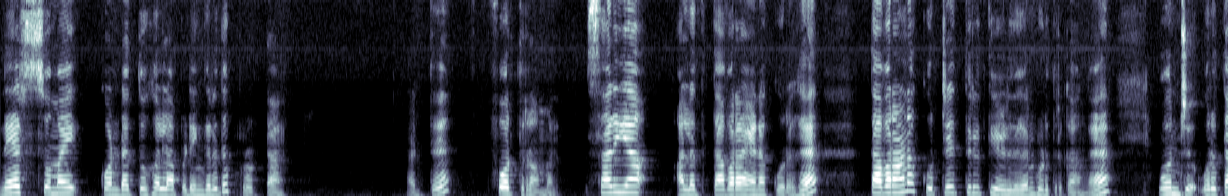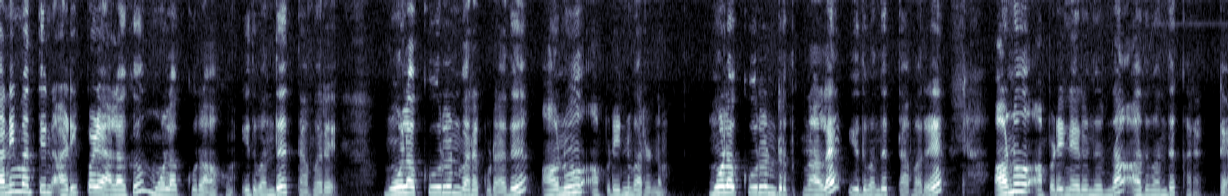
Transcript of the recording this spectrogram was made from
நேர்சுமை கொண்ட துகள் அப்படிங்கிறது புரோட்டான். அடுத்து ஃபோர்த் ரோமன் சரியா அல்லது தவறா என கூறுக. தவறான கூற்றை திருத்தி எழுதுகன்னு கொடுத்துருக்காங்க. ஒன்று ஒரு தனிமத்தின் அடிப்படை அழகு மூலக்கூறு ஆகும். இது வந்து தவறு. மூலக்கூறுன்னு வரக்கூடாது. அணு அப்படின்னு வரணும். மூலக்கூறுன்றதுக்குனால இது வந்து தவறு. அணு அப்படின்னு இருந்திருந்தால் அது வந்து கரெக்டு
